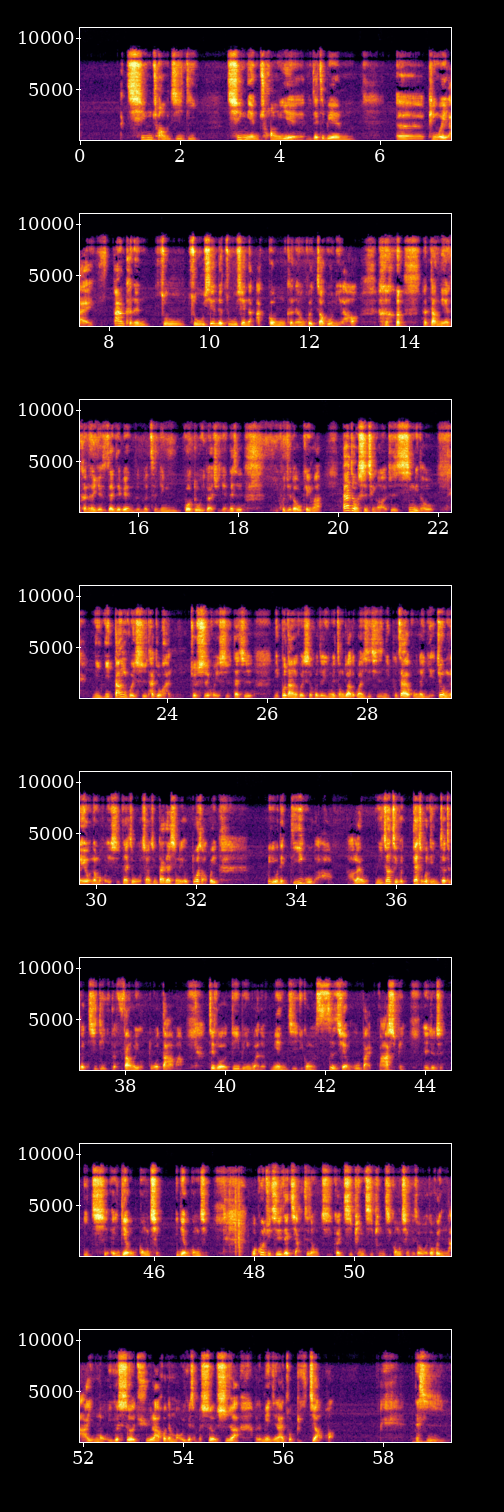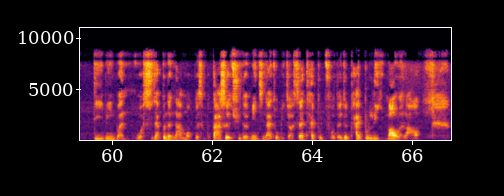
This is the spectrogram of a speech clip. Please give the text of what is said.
青创基地、青年创业，你在这边呃拼未来，当然可能祖祖先的祖先的阿公可能会照顾你了哈。他 当年可能也是在这边怎么曾经过渡一段时间，但是。你会觉得 OK 吗？当然这种事情啊，就是心里头，你你当一回事，他就很就是一回事；但是你不当一回事，或者因为宗教的关系，其实你不在乎，那也就没有那么回事。但是我相信大家心里头多少会会有点嘀咕吧？好，来，你知道这个，但是问题，你知道这个基地的范围有多大吗？这座第一殡仪馆的面积一共有四千五百八十平，也就是一千一点五公顷，一点五公顷。我过去其实，在讲这种几个几平几平几公顷的时候，我都会拿某一个社区啦，或者某一个什么设施啊，或者面积来做比较哈。但是第一殡仪馆，我实在不能拿某个什么大社区的面积来做比较，实在太不，否则就太不礼貌了啦哈。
